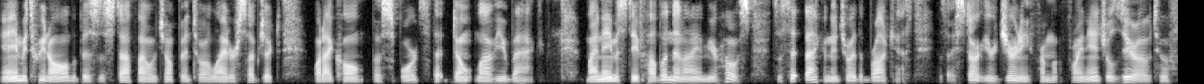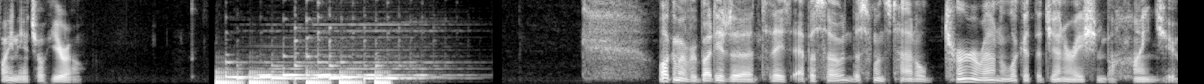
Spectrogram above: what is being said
And in between all the business stuff, I will jump into a lighter subject, what I call the sports that don't love you back. My name is Steve Hovland, and I am your host. So sit back and enjoy the broadcast as I start your journey from a financial zero to a financial hero. Welcome, everybody, to today's episode. This one's titled Turn Around and Look at the Generation Behind You.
